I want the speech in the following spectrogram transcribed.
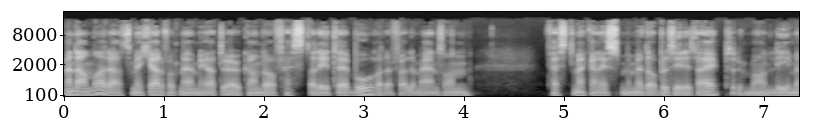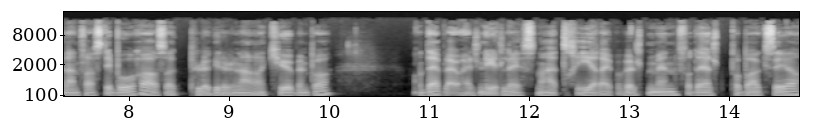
Men det andre er det som jeg ikke hadde fått med meg, at du kan da feste de til bordet. Det følger med en sånn festemekanisme med dobbeltsidig teip, så du må lime den fast i bordet, og så plugger du den der kuben på. Og det ble jo helt nydelig, så nå har jeg tre av de på pulten min, fordelt på baksida,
